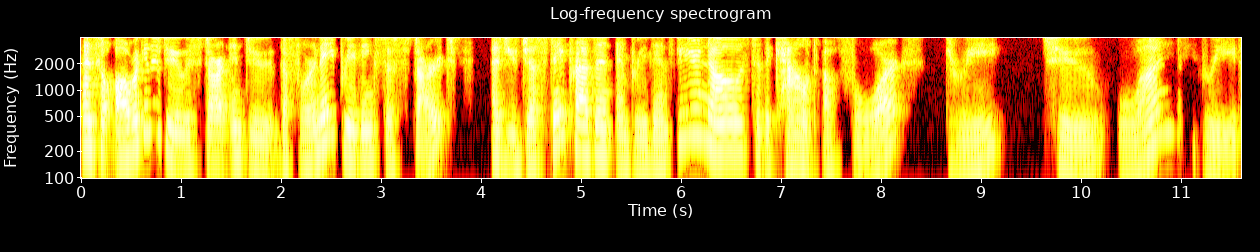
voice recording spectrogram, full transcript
And so all we're going to do is start and do the four and eight breathing. So start as you just stay present and breathe in through your nose to the count of four, three, two, one. Breathe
